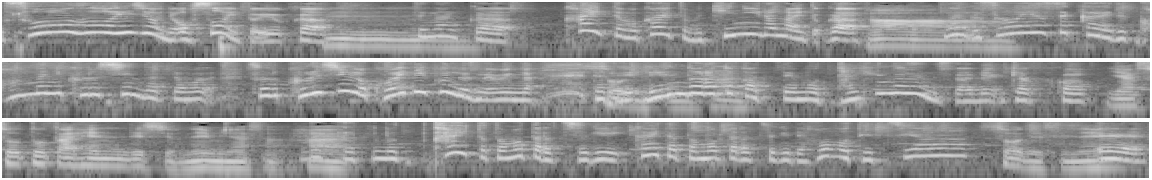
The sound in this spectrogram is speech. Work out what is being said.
想像以上に遅いというか、でなんか書いても書いても気に入らないとかなんかそういう世界でこんなに苦しいんだって思う。その苦しみを超えていくんですね、みんな。だって連ドラとかってもう大変なんですかね、はい、脚本。いや相当大変ですよね、皆さん,、なんかもう書いたと思ったら次書いたと思ったら次でほぼ徹夜。そうですね、え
